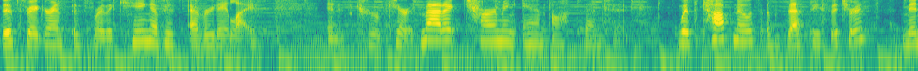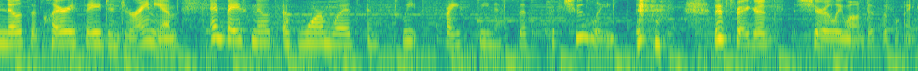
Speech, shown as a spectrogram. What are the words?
This fragrance is for the king of his everyday life and it's charismatic, charming, and authentic. With top notes of zesty citrus, mid notes of clary sage and geranium, and base notes of warm woods and sweet spiciness of patchouli, this fragrance surely won't disappoint.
